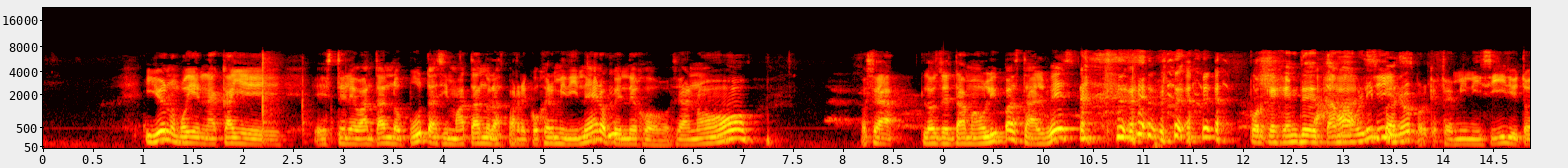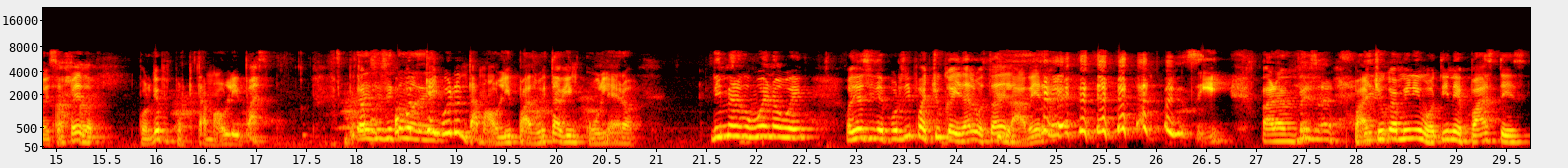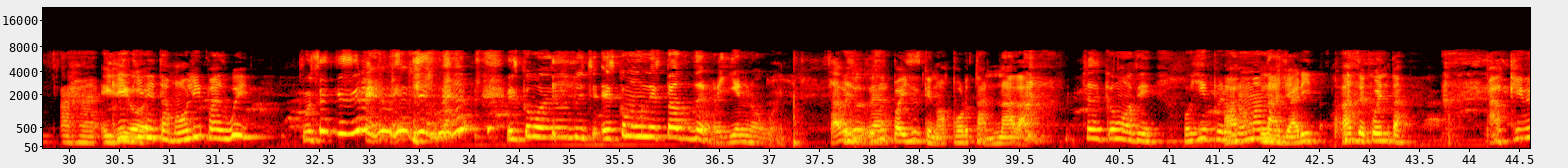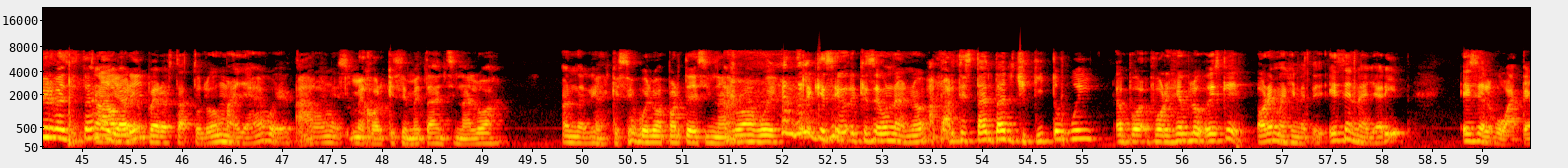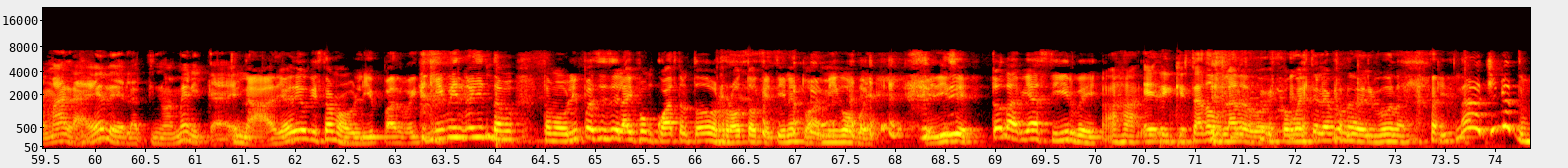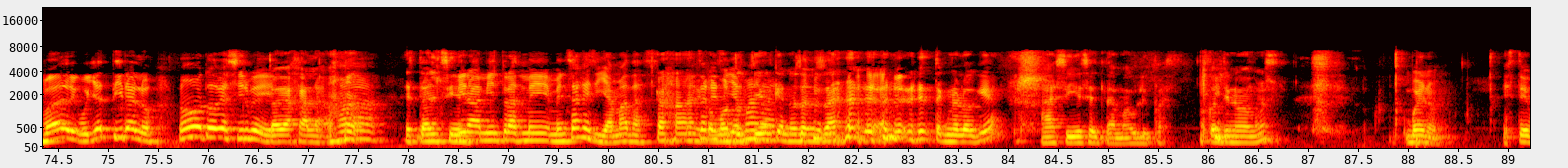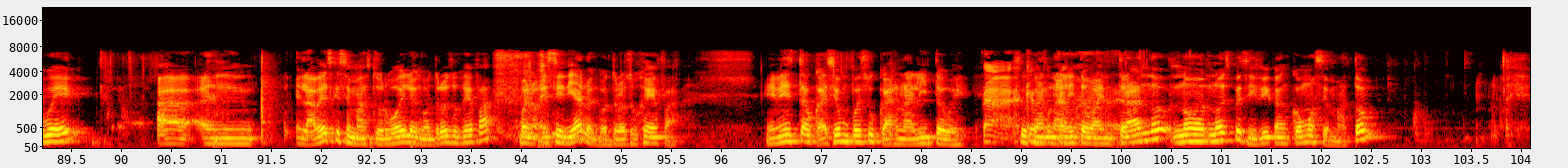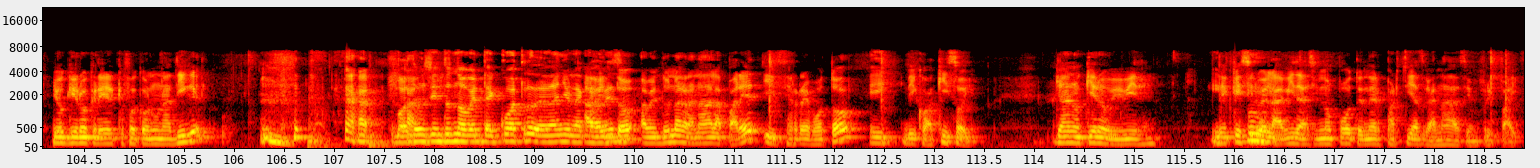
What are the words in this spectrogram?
Y yo no voy en la calle este, levantando putas y matándolas para recoger mi dinero, pendejo. O sea, no. O sea, los de Tamaulipas tal vez. Porque gente de Ajá, Tamaulipas. sí, ¿no? Porque feminicidio y todo ese Ajá. pedo. ¿Por qué? Pues porque Tamaulipas. Pero es así como ¿Cómo es de- que hay bueno en Tamaulipas, güey? Está bien culero. Dime algo bueno, güey. O sea, si de por sí Pachuca Hidalgo está de la verga. sí, para empezar. Pachuca mínimo tiene pastes. Ajá, y ¿Qué digo, tiene Tamaulipas, güey? pues es que sí, realmente es como de es como un estado de relleno, güey. ¿Sabes? Esos, O sea, esos países que no aportan nada. Es como de, oye, pero Ah, no mames. Nayarit, haz de cuenta. ¿Para qué vergas está No, pero, Nayarit? pero está Tulum allá, güey. Ah, mejor que se meta en Sinaloa. Ándale. Que se vuelva parte de Sinaloa, güey. Ándale que se, que se una, ¿no? Aparte están tan chiquito, güey. Eh, Por, por ejemplo, es que, ahora imagínate, ese Nayarit es el Guatemala, ¿eh? De Latinoamérica, ¿eh? Nah, yo digo que es Tamaulipas, güey. ¿Qué verga hay en Tam- Tamaulipas? Es el iPhone 4 todo roto que tiene tu amigo, güey. Que dice, todavía sirve. Ajá, el, el que está doblado, güey, como el teléfono del Buda. Que, no, chinga tu madre, güey, ya tíralo. No, todavía sirve. Todavía jala. Ajá. Está el 100. Mira, mientras me mensajes y llamadas. Ajá, mensajes como y tu tío llamadas. que no sabe usar tecnología. Así es el Tamaulipas. Continuamos. Bueno, este güey, en, en la vez que se masturbó y lo encontró su jefa, bueno, ese día lo encontró su jefa. En esta ocasión fue su carnalito, güey. Ah, Su carnalito va entrando, no, no especifican cómo se mató. Yo quiero creer que fue con una. Con 294 de daño en la cabeza. aventó, aventó una granada a la pared y se rebotó Y dijo, aquí soy. Ya no quiero vivir. ¿De qué sirve la vida si no puedo tener partidas ganadas en Free Fire?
